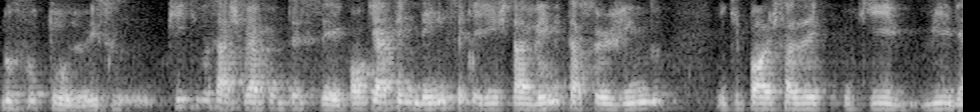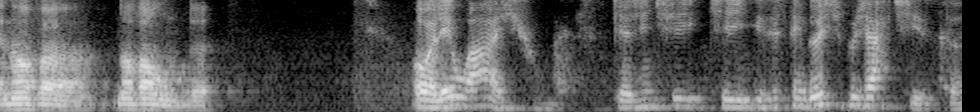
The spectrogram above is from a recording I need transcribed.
no futuro? Isso, o que, que você acha que vai acontecer? Qual que é a tendência que a gente está vendo e está surgindo e que pode fazer com que vire a nova, nova onda? Olha, eu acho que a gente que existem dois tipos de artista.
